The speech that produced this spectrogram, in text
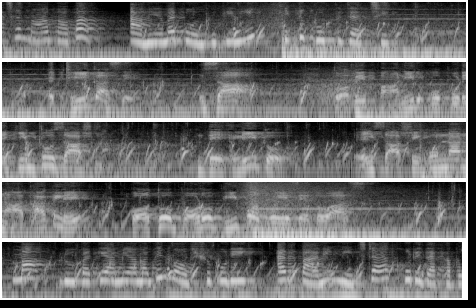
আচ্ছা মা বাবা আমি আমার বন্ধুকে নিয়ে একটু ঘুরতে যাচ্ছি। ঠিক আছে। যা। তবে পানির ওপরে কিন্তু যাস না। দেখলি তো এই চাষি কন্যা না থাকলে কত বড় বিপদ হয়ে যেত আজ। মা রূপাকে আমি আমাদের মৎস্যপুরী আর পানির নিচটা ঘুরে দেখাবো।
